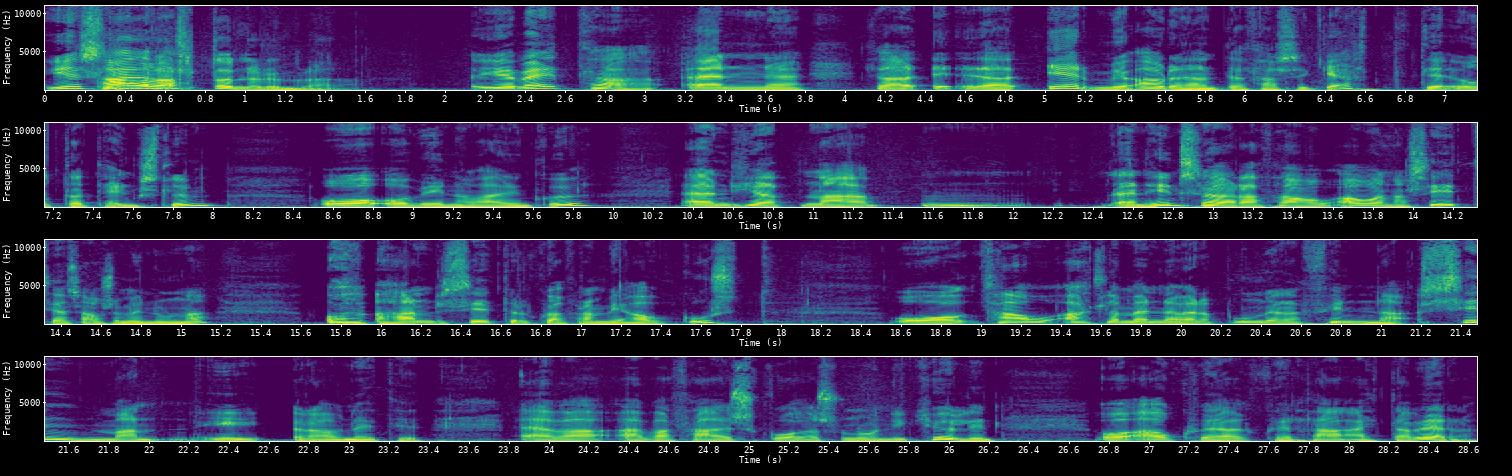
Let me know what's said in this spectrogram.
ég það er sammála, allt önnur umræða. Ég veit það, en uh, það, það er mjög áriðandi að það sé gert til, út af tengslum og, og vinavæðingu, en hérna, mm, en hins vegar að þá á hann að sitja sá sem er núna og hann situr hvað fram í ágúst og þá ætla menn að vera búinir að finna sinn mann í ráðneitið ef, að- ef að það er skoða svo núna í kjölinn og ákveða hver það ætti að vera.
